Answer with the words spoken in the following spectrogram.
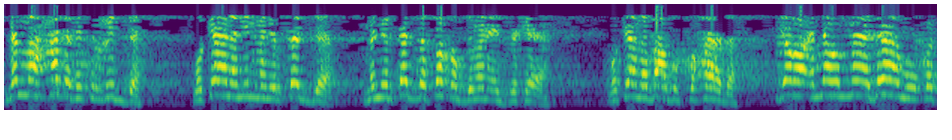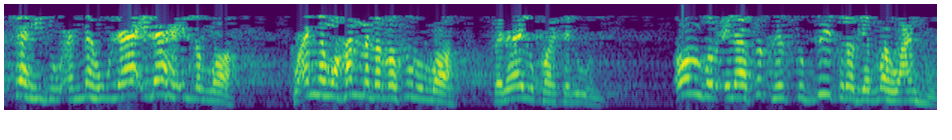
لما حدثت الردة وكان ممن ارتد من ارتد فقط بمنع الزكاة وكان بعض الصحابة يرى أنهم ما داموا قد شهدوا أنه لا إله إلا الله وأن محمدا رسول الله فلا يقاتلون. انظر إلى فقه الصديق رضي الله عنه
